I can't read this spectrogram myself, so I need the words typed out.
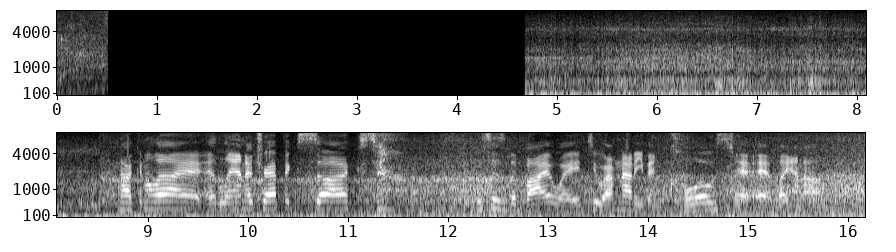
yeah. Not gonna lie, Atlanta traffic sucks. this is the byway too. I'm not even close to Atlanta.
